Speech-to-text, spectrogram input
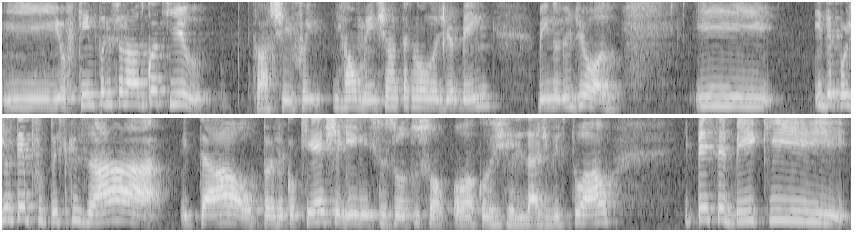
E eu fiquei impressionado com aquilo, que eu achei foi realmente uma tecnologia bem, bem grandiosa. E, e depois de um tempo fui pesquisar e tal, para ver o que é, cheguei nesses outros óculos de realidade virtual e percebi que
